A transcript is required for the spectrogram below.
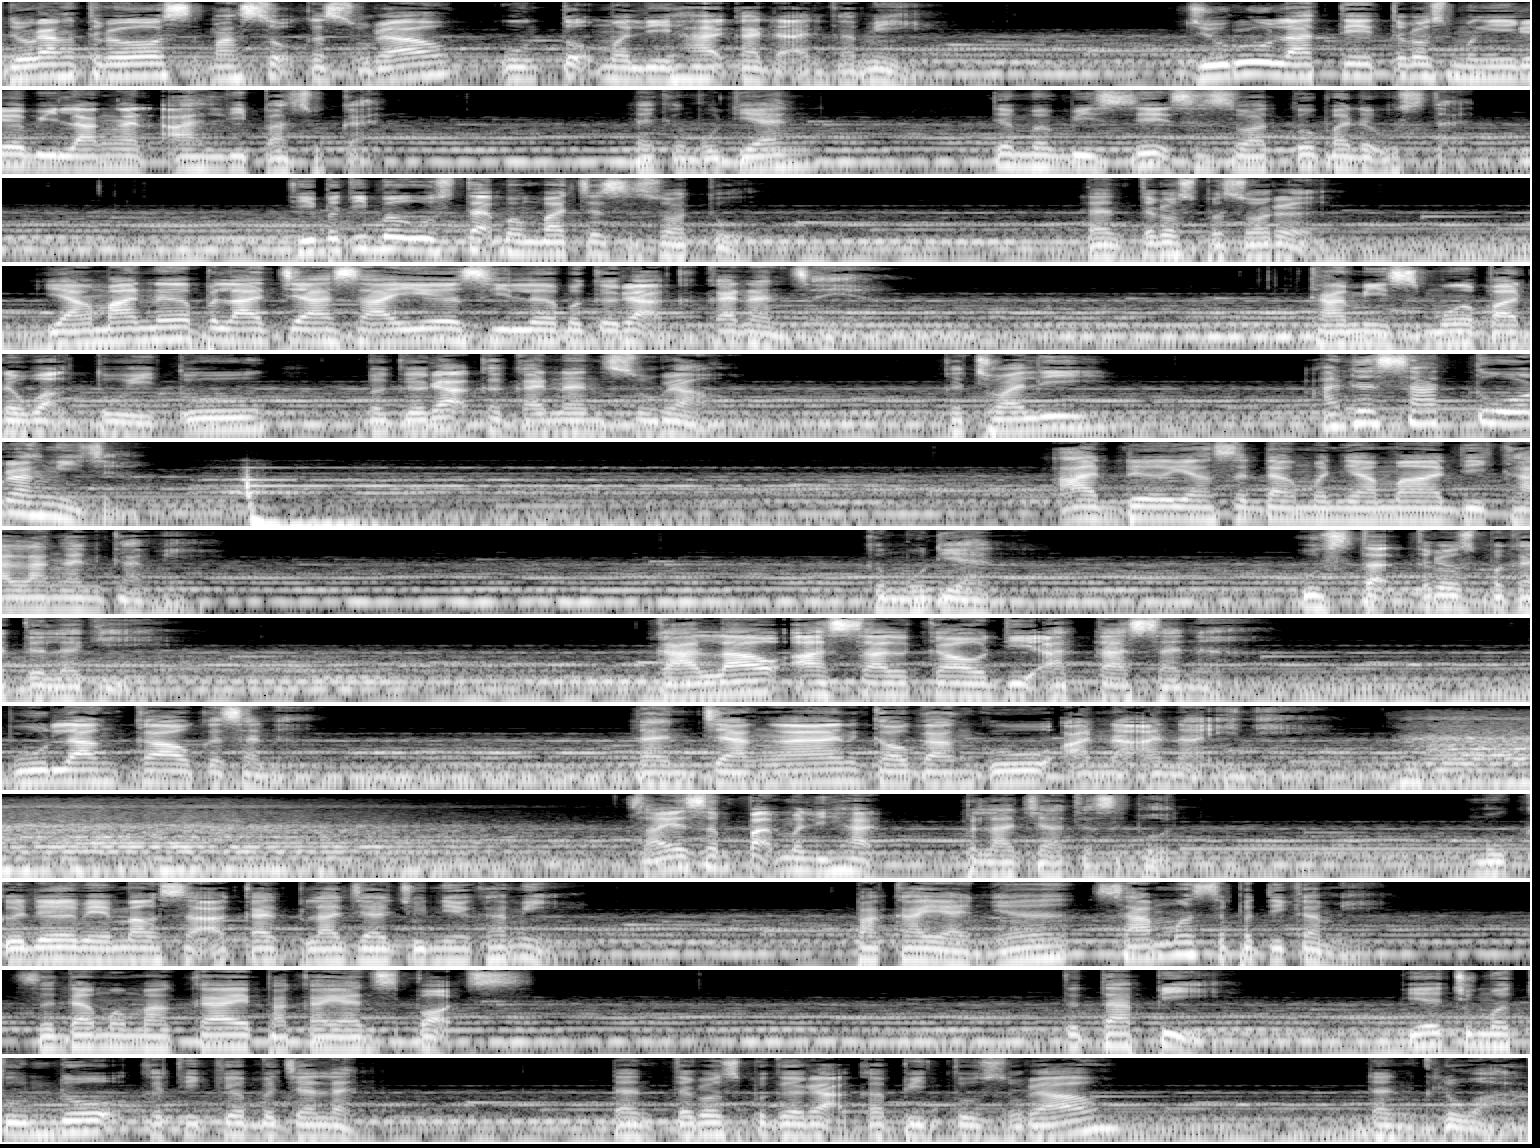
Diorang terus masuk ke surau Untuk melihat keadaan kami Juru latih terus mengira bilangan ahli pasukan Dan kemudian dan membisik sesuatu pada ustaz. Tiba-tiba ustaz membaca sesuatu dan terus bersuara. Yang mana pelajar saya sila bergerak ke kanan saya. Kami semua pada waktu itu bergerak ke kanan surau. Kecuali ada satu orang ni je. Ada yang sedang menyamar di kalangan kami. Kemudian, Ustaz terus berkata lagi Kalau asal kau di atas sana Pulang kau ke sana dan jangan kau ganggu anak-anak ini. Saya sempat melihat pelajar tersebut. Muka dia memang seakan pelajar junior kami. Pakaiannya sama seperti kami, sedang memakai pakaian sports. Tetapi, dia cuma tunduk ketika berjalan dan terus bergerak ke pintu surau dan keluar.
